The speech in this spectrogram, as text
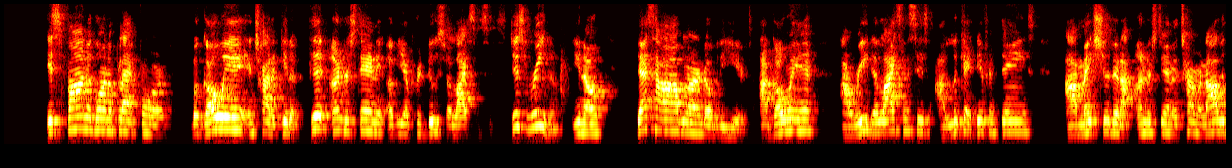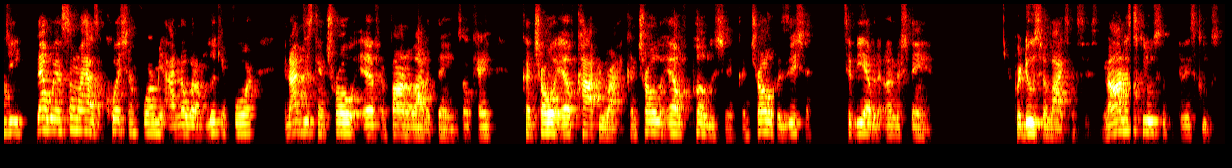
it's fine to go on a platform, but go in and try to get a good understanding of your producer licenses. Just read them. You know, that's how I've learned over the years. I go in, I read the licenses, I look at different things, I make sure that I understand the terminology. That way, if someone has a question for me, I know what I'm looking for. And I just control F and find a lot of things, okay? Control F copyright, control F publishing, control position to be able to understand producer licenses, non-exclusive and exclusive.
